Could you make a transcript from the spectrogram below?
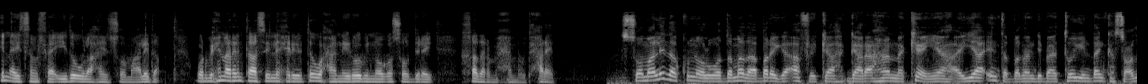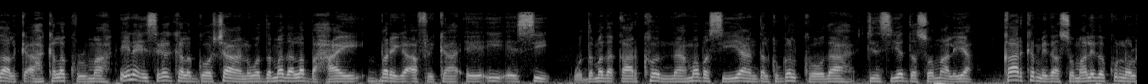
in aysan faa'iido u lahayn soomaalida. Warbixin arrintaasi la xiriirta waxaa nairobi nooga soo diray khadar maxamuud xareed soomaalida ku nool waddamada bariga afrika gaar ahaana kenya ayaa inta badan dhibaatooyin dhanka socdaalka ah kala kulma inay isaga kala gooshaan waddamada la baxay bariga afrika ee e a c. Wadamada qaarkoodna maba siiyaan dalkugalkooda jinsiyadda soomaaliya qaar ka mid a soomaalida ku nool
